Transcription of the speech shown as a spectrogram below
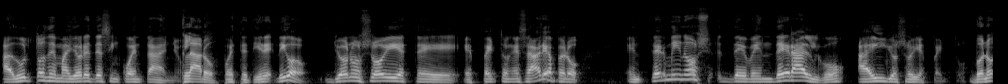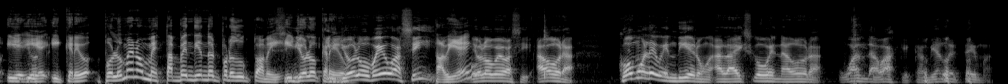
adultos de mayores de 50 años. Claro. Pues te tiene, digo, yo no soy este experto en esa área, pero en términos de vender algo, ahí yo soy experto. Bueno, y, creo, por lo menos me estás vendiendo el producto a mí, y yo lo creo. yo lo veo así. ¿Está bien? Yo lo veo así. Ahora, ¿cómo le vendieron a la exgobernadora Wanda Vázquez, cambiando el tema,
